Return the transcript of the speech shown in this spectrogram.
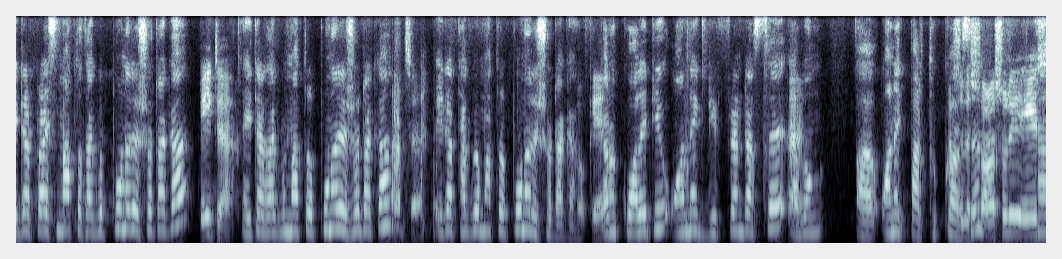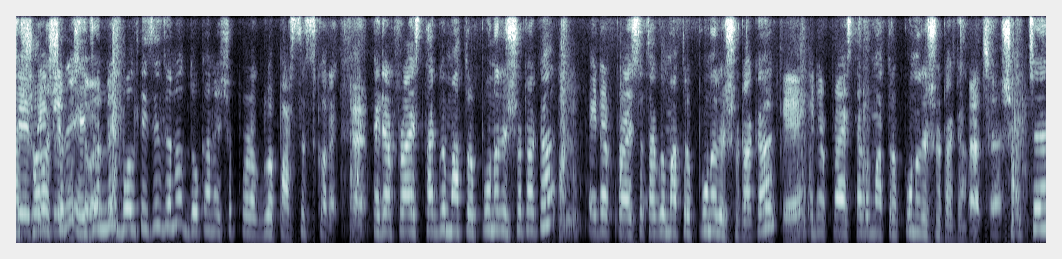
এটার প্রাইস মাত্র থাকবে পনেরোশো টাকা। এইটা? এটা থাকবে মাত্র পনেরোশো টাকা। আচ্ছা। এটা থাকবে মাত্র পনেরোশো টাকা। কারণ কোয়ালিটি অনেক ডিফারেন্ট আছে এবং আহ, অনেক পার্থক্য আছে। সরাসরি এসে হ্যাঁ, সরাসরি এই জন্যই বলতেছি যেন দোকানে এসে প্রোডাক্টগুলো পার্চেস করে। হ্যাঁ। এটার প্রাইস থাকবে মাত্র পনেরোশো টাকা। এটার প্রাইস থাকবে মাত্র পনেরোশো টাকা. এটার প্রাইস থাকবে মাত্র পনেরোশো টাকা। আচ্ছা। সবচেয়ে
